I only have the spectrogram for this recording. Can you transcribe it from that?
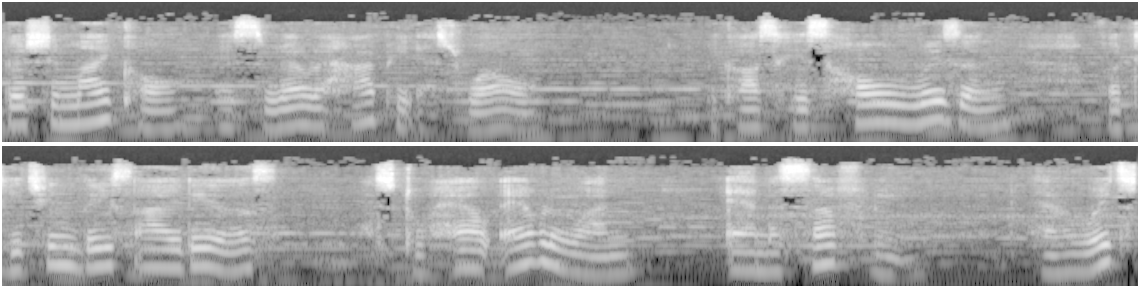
Geshe Michael is very happy as well, because his whole reason for teaching these ideas is to help everyone and the suffering and reach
